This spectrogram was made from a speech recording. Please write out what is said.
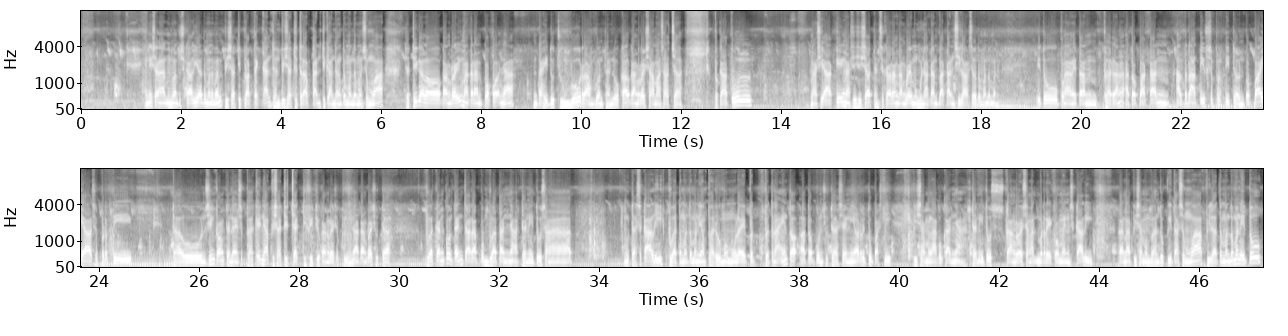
Ini sangat membantu sekali ya teman-teman. Bisa dipraktekkan dan bisa diterapkan di kandang teman-teman semua. Jadi kalau Kang Roy makanan pokoknya entah itu jumbo, rambon dan lokal Kang Roy sama saja. Bekatul nasi aking, nasi sisa dan sekarang Kang Roy menggunakan pakan silase teman-teman itu pengawetan barang atau pakan alternatif seperti daun pepaya seperti daun singkong dan lain sebagainya bisa dicek di video Kang Roy sebelumnya. Kang Roy sudah buatkan konten cara pembuatannya dan itu sangat mudah sekali buat teman-teman yang baru memulai beternak entok ataupun sudah senior itu pasti bisa melakukannya. Dan itu Kang Roy sangat merekomend sekali karena bisa membantu kita semua. Bila teman-teman itu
